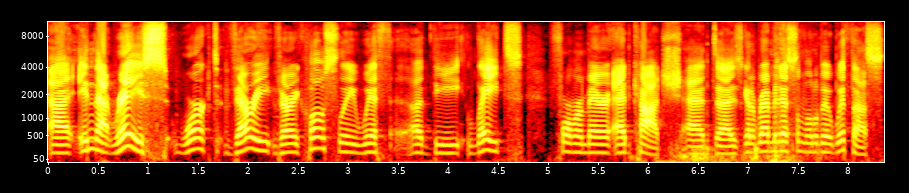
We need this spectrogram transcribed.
uh, in that race, worked very very closely with uh, the late former Mayor Ed Koch, and uh, he's going to reminisce a little bit with us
